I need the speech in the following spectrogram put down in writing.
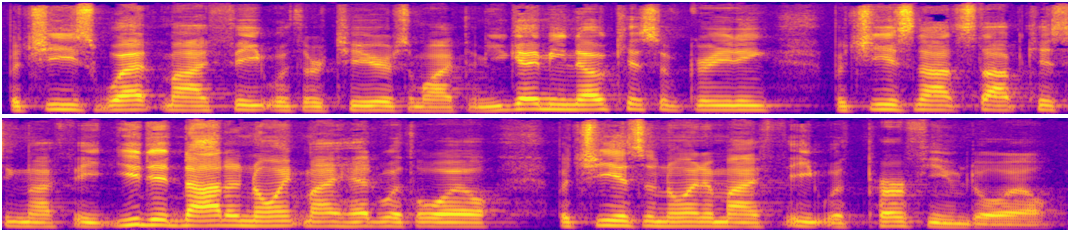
but she's wet my feet with her tears and wiped them. You gave me no kiss of greeting, but she has not stopped kissing my feet. You did not anoint my head with oil, but she has anointed my feet with perfumed oil.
